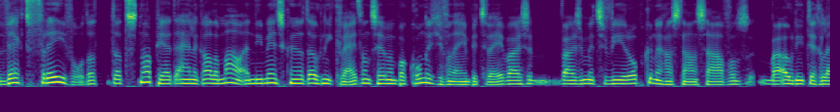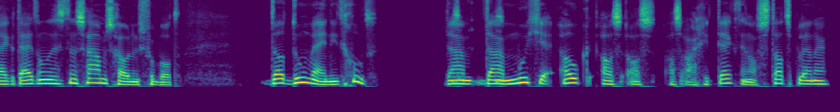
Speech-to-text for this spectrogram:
wekt vrevel. Dat, dat snap je uiteindelijk allemaal. En die mensen kunnen dat ook niet kwijt. Want ze hebben een balkonnetje van 1 bij 2 waar ze, waar ze met z'n vieren op kunnen gaan staan s'avonds. Maar ook niet tegelijkertijd, want dan is het een samenscholingsverbod. Dat doen wij niet goed. Daar, daar moet je ook als, als, als architect en als stadsplanner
